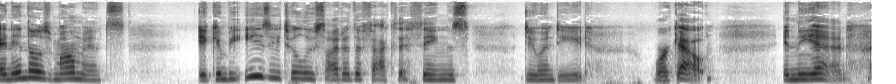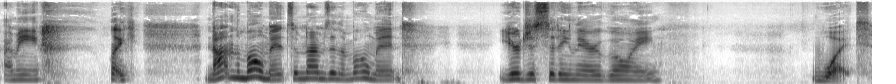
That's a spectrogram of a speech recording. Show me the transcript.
And in those moments, it can be easy to lose sight of the fact that things do indeed work out in the end. I mean, like, not in the moment, sometimes in the moment, you're just sitting there going, What?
